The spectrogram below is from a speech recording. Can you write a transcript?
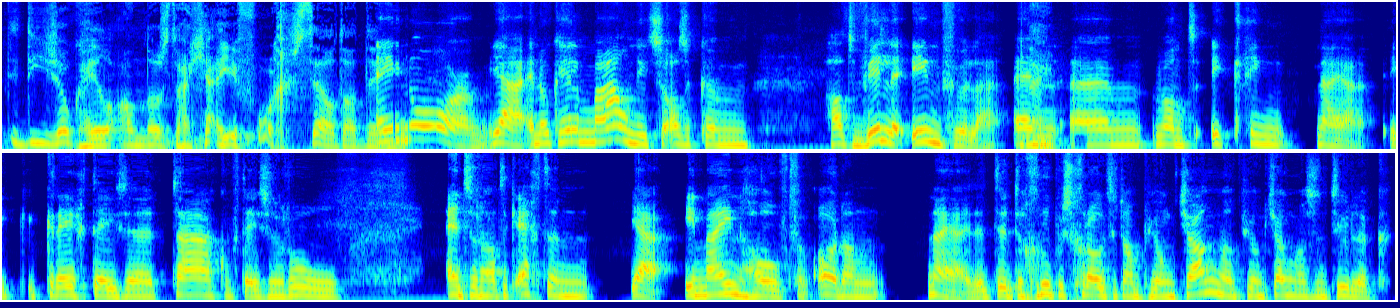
die is ook heel anders dan jij je voorgesteld had. Denk ik. Enorm, ja. En ook helemaal niet zoals ik hem had willen invullen. En, nee. um, want ik ging, nou ja, ik, ik kreeg deze taak of deze rol. En toen had ik echt een, ja, in mijn hoofd van, oh, dan nou ja, de, de, groep is groter dan Pyeongchang. Want Pyeongchang was natuurlijk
